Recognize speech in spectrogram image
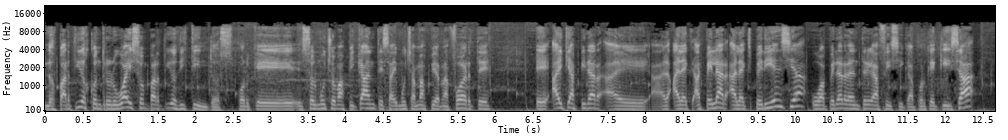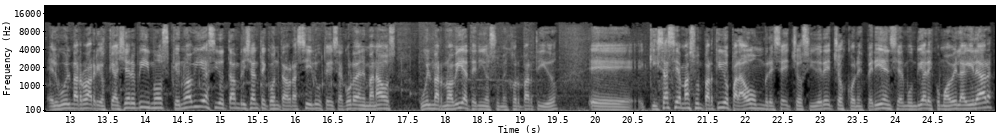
Los partidos contra Uruguay son partidos distintos porque son mucho más picantes, hay mucha más pierna fuerte. Eh, hay que aspirar a, eh, a- a la- apelar a la experiencia o apelar a la entrega física, porque quizá el Wilmar Barrios que ayer vimos, que no había sido tan brillante contra Brasil, ustedes se acuerdan en Manaos, Wilmar no había tenido su mejor partido, eh, quizás sea más un partido para hombres hechos y derechos con experiencia en mundiales como Abel Aguilar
